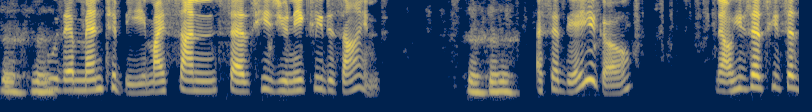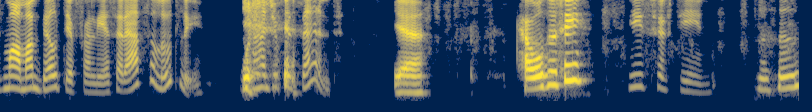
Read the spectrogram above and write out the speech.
Mhm, who they're meant to be. My son says he's uniquely designed. mhm. I said, "There you go." No, he says he says, "Mom, I'm built differently." I said, "Absolutely. 100%." yeah how old is he He's 15. hmm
